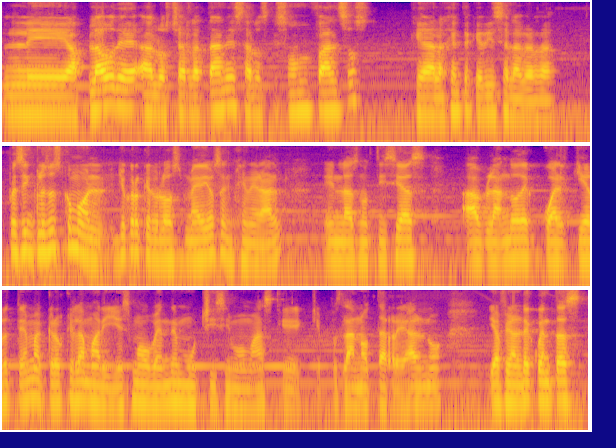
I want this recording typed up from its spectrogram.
le aplaude a los charlatanes, a los que son falsos, que a la gente que dice la verdad. Pues incluso es como yo creo que los medios en general, en las noticias, hablando de cualquier tema, creo que el amarillismo vende muchísimo más que, que pues la nota real, ¿no? y a final de cuentas,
